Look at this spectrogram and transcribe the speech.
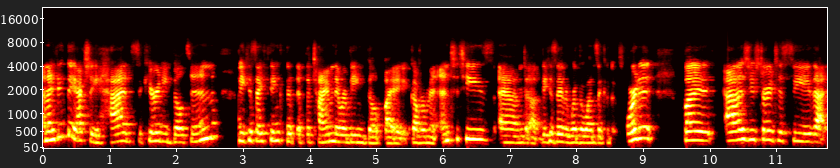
and I think they actually had security built in because I think that at the time they were being built by government entities and uh, because they were the ones that could afford it. But as you started to see that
